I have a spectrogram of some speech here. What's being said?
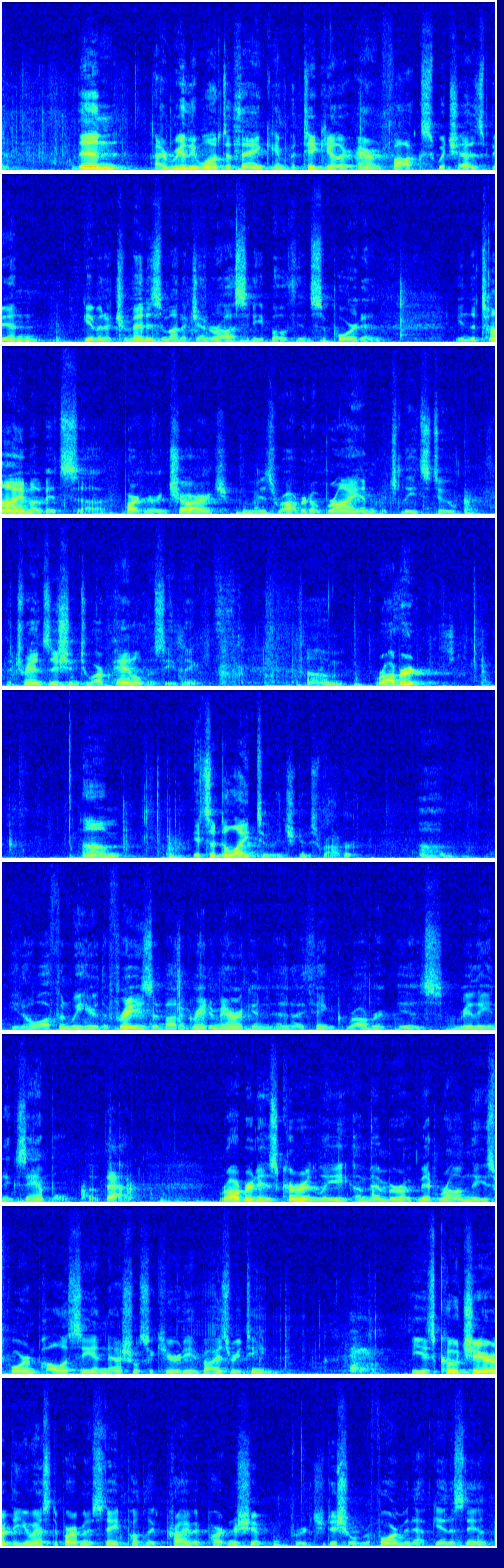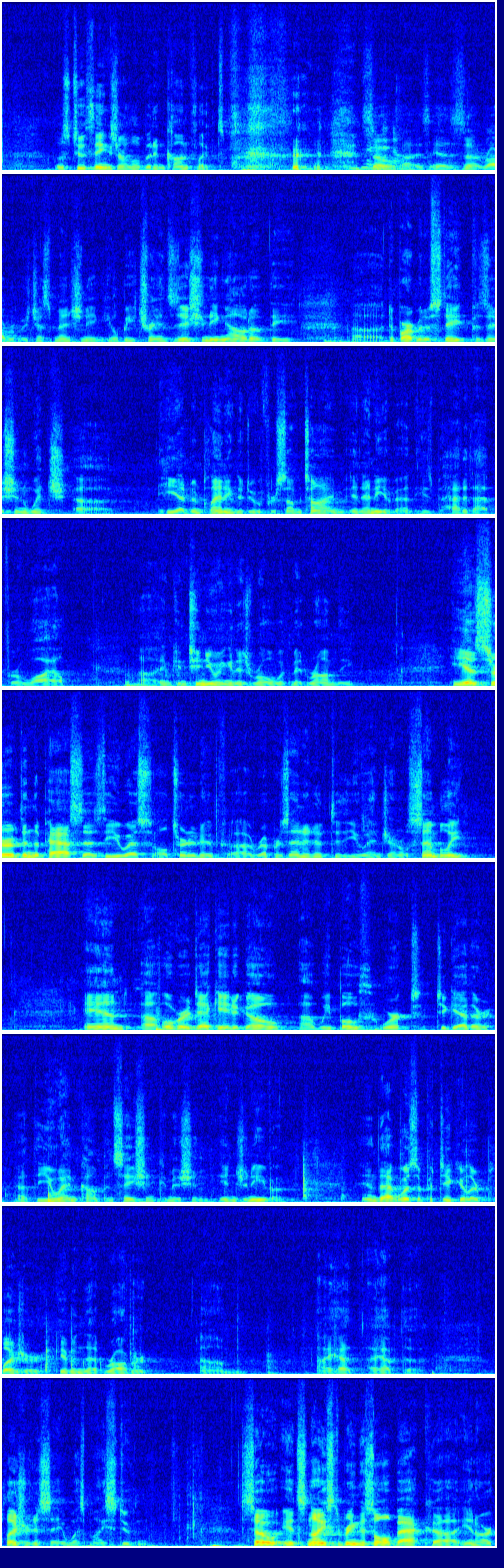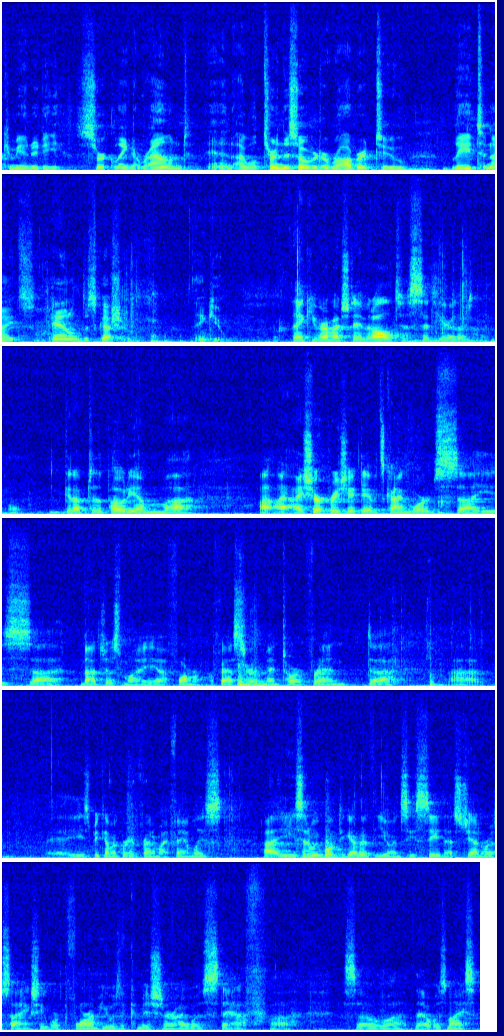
then I really want to thank, in particular, Arent Fox, which has been given a tremendous amount of generosity, both in support and in the time of its uh, partner in charge, who is Robert O'Brien, which leads to a transition to our panel this evening. Um, Robert, um, it's a delight to introduce Robert. Um, you know, often we hear the phrase about a great American, and I think Robert is really an example of that. Robert is currently a member of Mitt Romney's Foreign Policy and National Security Advisory Team. He is co-chair of the U.S. Department of State Public-Private Partnership for Judicial Reform in Afghanistan. Those two things are a little bit in conflict. so as, as uh, Robert was just mentioning, he'll be transitioning out of the uh, Department of State position, which uh, he had been planning to do for some time in any event. He's had it that for a while uh, and continuing in his role with Mitt Romney. He has served in the past as the U.S. alternative uh, representative to the UN General Assembly. And over a decade ago, we both worked together at the UN Compensation Commission in Geneva. And that was a particular pleasure, given that Robert I had I have the pleasure to say was my student. So it's nice to bring this all back uh, in our community, circling around, and I will turn this over to Robert to lead tonight's panel discussion. Thank you. Thank you very much, David. I'll just sit here. There's, get up to the podium. Uh, I, I, sure appreciate David's kind words. Uh, he's uh, not just my uh, former professor, mentor, and friend. Uh, he's become a great friend of my family's. Uh, he said we worked together at the UNCC. That's generous. I actually worked for him. He was a commissioner. I was staff. Uh, so uh, that was nice.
